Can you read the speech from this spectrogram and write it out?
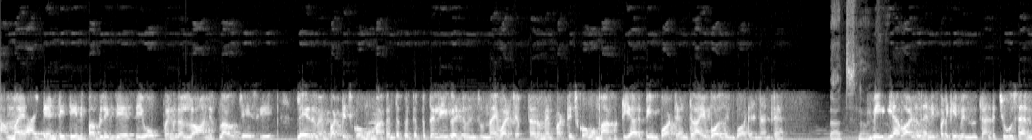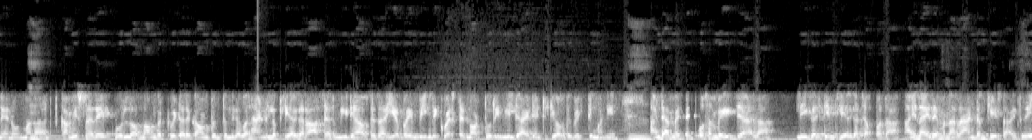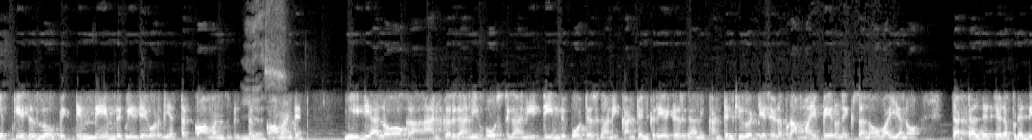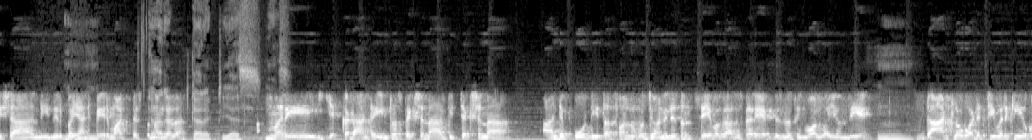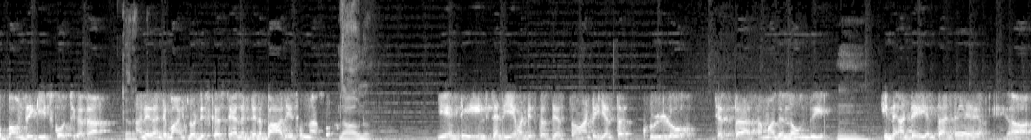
అమ్మాయి ఐడెంటిటీని పబ్లిక్ చేసి ఓపెన్గా లా ని ఫ్లౌట్ చేసి లేదు మేము పట్టించుకోము మాకు అంత పెద్ద పెద్ద లీగల్ టూల్స్ ఉన్నాయి వాళ్ళు చెప్తారు మేము పట్టించుకోము మాకు టీఆర్పీ ఇంపార్టెంట్ ఐబాల్ ఇంపార్టెంట్ అంటే మీడియా వాళ్ళు నేను ఇప్పటికీ అంటే చూశాను నేను. మన కమిషనరేట్లో మామూలుగా ట్విట్టర్ అకౌంట్ ఉంటుంది కదా హ్యాండిల్లో క్లియర్గా రాశారు. Media houses are hereby being requested not to reveal the identity of the victim అని. Hmm. అంటే ఆ మెసేజ్ కోసం వెయిట్ చేయాలా? లీగల్ టీమ్ క్లియర్గా చెప్పదా? అయినా ఇదేమన్నా ర్యాండమ్ కేసా ఇది రేప్ కేసెస్లో విక్టిమ్ నేమ్ రివీల్ చేయకూడదు. ఎంత కామన్ ఎంత. కామన్ అంటే మీడియాలో ఒక యాంకర్ గానీ హోస్ట్ గానీ టీమ్ రిపోర్టర్స్ గానీ కంటెంట్ క్రియేటర్ గానీ కంటెంట్ క్యూరేట్ చేసేటప్పుడు అమ్మాయి పేరు నెక్స్ అనో వై అనో చట్టాలు తెచ్చేటప్పుడే దిశ అని నిర్భయ అని పేరు మార్చి తెస్తున్నాం కదా. మరి ఎక్కడ అంటే ఇంట్రోస్పెక్షన్ విచక్షణ అంటే పోటీ తత్వంలో జర్నలిజం సేవ కాదు సరే బిజినెస్ ఇన్వాల్వ్ అయి ఉంది. దాంట్లో కూడా చివరికి ఒక బౌండరీ గీసుకోవచ్చు కదా. అనేది అంటే మా ఇంట్లో డిస్కస్ చేయాలంటేనే బాధ వేస్తుంది నాకు. ఏంటి ఇన్సిడెంట్ ఏమని డిస్కస్ చేస్తాం? అంటే ఎంత కుళ్ళు చెత్త సమాజంలో ఉంది. Hmm. ఇన్ అంటే ఎంత అంటే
